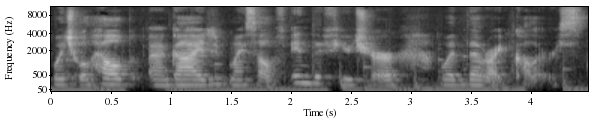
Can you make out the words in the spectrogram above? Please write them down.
which will help uh, guide myself in the future with the right colors.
